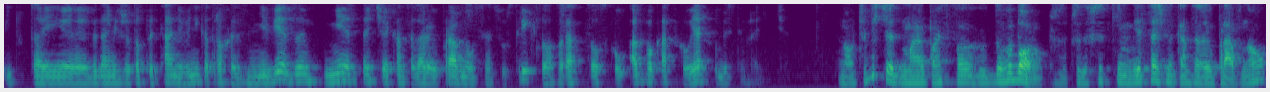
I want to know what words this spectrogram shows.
I tutaj wydaje mi się, że to pytanie wynika trochę z niewiedzy. Nie jesteście kancelarią prawną sensu stricto, radcowską, adwokacką. Jak sobie z tym radzicie? No oczywiście mają Państwo do wyboru. Przede wszystkim jesteśmy kancelarią prawną,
